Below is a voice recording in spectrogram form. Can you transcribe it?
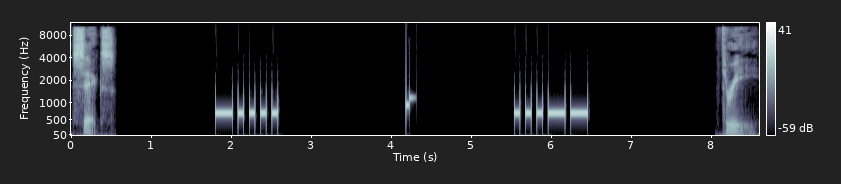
6. 3.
